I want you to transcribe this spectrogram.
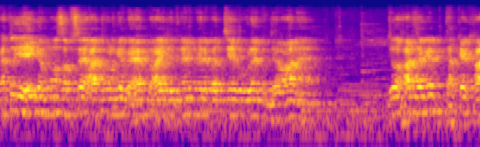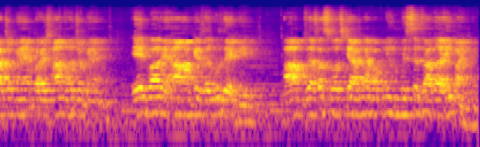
मैं तो यही कहूँगा सबसे हाथ जोड़ के बहन भाई जितने भी मेरे बच्चे बूढ़े जवान हैं जो हर जगह धक्के खा चुके हैं परेशान हो चुके हैं एक बार यहाँ आके ज़रूर देखिए। आप जैसा सोच के आएँगे आप अपनी उम्मीद से ज़्यादा ही पाएँगे।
